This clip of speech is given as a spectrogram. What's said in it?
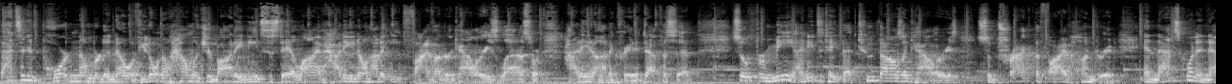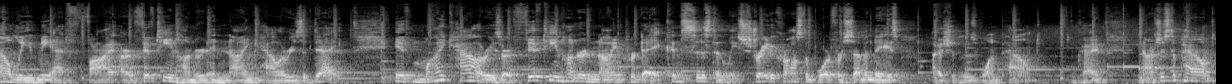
that's an important number to know. If you don't know how much your body needs to stay alive, how do you know how to eat 500 calories less, or how do you know how to create a deficit? So for me, I need to take that 2,000 calories, subtract the 500, and that's going to now leave me at five or 1,509 calories a day. If my calories are 1,509 per day consistently, straight across the board for seven days, I should lose one pound okay? Not just a pound,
